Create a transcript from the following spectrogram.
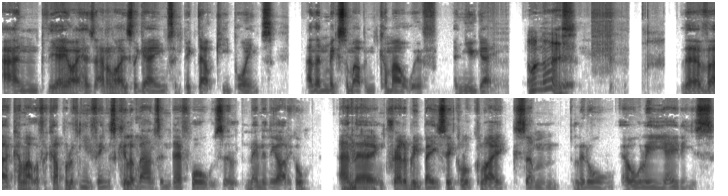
and the AI has analyzed the games and picked out key points, and then mixed them up and come out with a new game. Oh, nice. They've uh, come up with a couple of new things. Killer Bounce and Death Walls are named in the article, and they're incredibly basic. Look like some little early '80s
